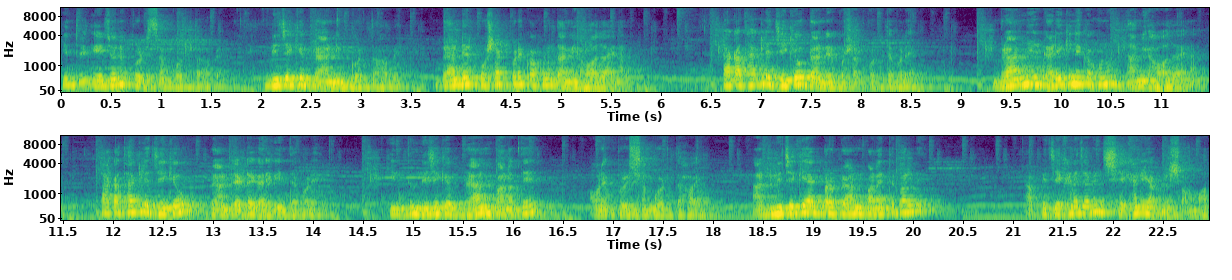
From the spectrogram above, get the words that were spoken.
কিন্তু এর জন্য পরিশ্রম করতে হবে। নিজেকে ব্র্যান্ডিং করতে হবে। ব্র্যান্ডের পোশাক পরে কখনো দামি হওয়া যায় না। টাকা থাকলে যে কেউ ব্র্যান্ডের পোশাক পরতে পারে। ব্র্যান্ডের গাড়ি কিনে কখনো দামি হওয়া যায় না। টাকা থাকলে যে কেউ ব্র্যান্ডের একটা গাড়ি কিনতে পারে। কিন্তু নিজেকে ব্র্যান্ড বানাতে অনেক পরিশ্রম করতে হয়। আর নিজেকে একবার ব্র্যান্ড বানাতে পারলে আপনি যেখানে যাবেন, সেখানেই আপনার সম্মান।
